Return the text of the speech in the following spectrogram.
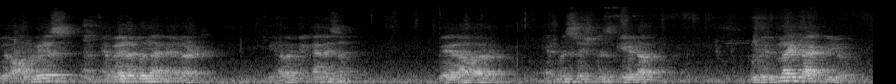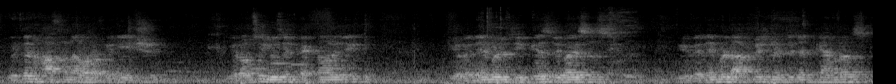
you're always available and alert you have a mechanism where our administration is గేడ్ up to reply back to you within half an hour of any issue. We are also using technology. We have enabled GPS devices. We have enabled artificial intelligence cameras.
